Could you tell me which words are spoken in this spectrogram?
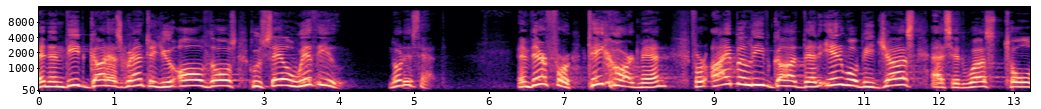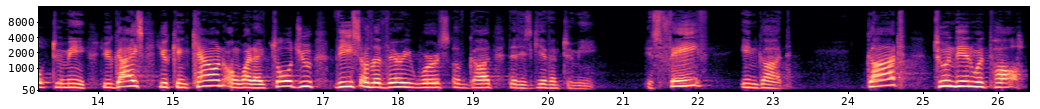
And indeed, God has granted you all those who sail with you. Notice that. And therefore, take heart, man, for I believe God that it will be just as it was told to me. You guys, you can count on what I told you. These are the very words of God that is given to me. His faith in God. God tuned in with Paul.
